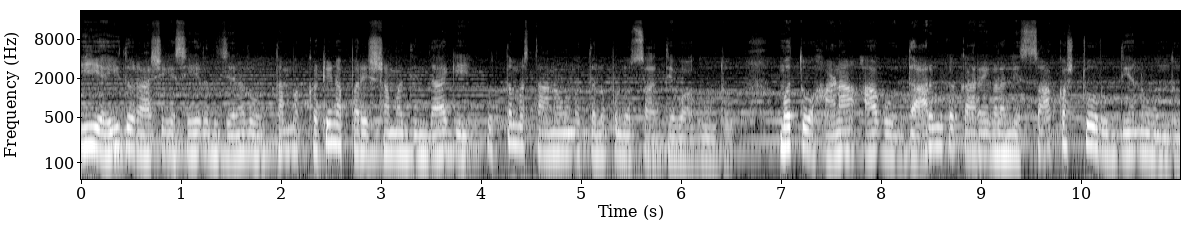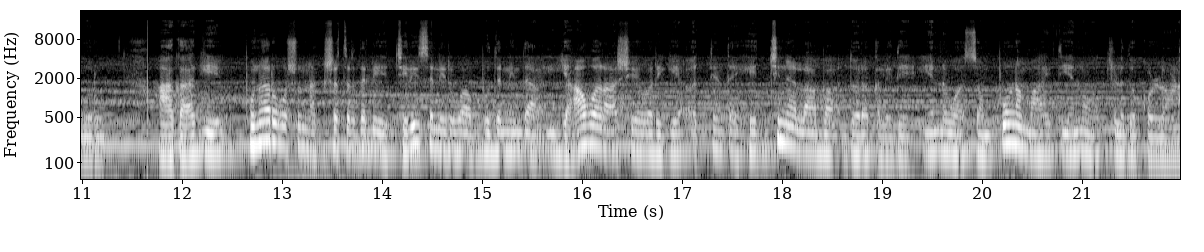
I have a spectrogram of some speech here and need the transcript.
ಈ ಐದು ರಾಶಿಗೆ ಸೇರಿದ ಜನರು ತಮ್ಮ ಕಠಿಣ ಪರಿಶ್ರಮದಿಂದಾಗಿ ಉತ್ತಮ ಸ್ಥಾನವನ್ನು ತಲುಪಲು ಸಾಧ್ಯವಾಗುವುದು ಮತ್ತು ಹಣ ಹಾಗೂ ಧಾರ್ಮಿಕ ಕಾರ್ಯಗಳಲ್ಲಿ ಸಾಕಷ್ಟು ವೃದ್ಧಿಯನ್ನು ಹೊಂದುವರು. ಹಾಗಾಗಿ ಪುನರ್ವಶು ನಕ್ಷತ್ರದಲ್ಲಿ ಚಲಿಸಲಿರುವ ಬುಧನಿಂದ ಯಾವ ರಾಶಿಯವರಿಗೆ ಅತ್ಯಂತ ಹೆಚ್ಚಿನ ಲಾಭ ದೊರಕಲಿದೆ ಎನ್ನುವ ಸಂಪೂರ್ಣ ಮಾಹಿತಿಯನ್ನು ತಿಳಿದುಕೊಳ್ಳೋಣ.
